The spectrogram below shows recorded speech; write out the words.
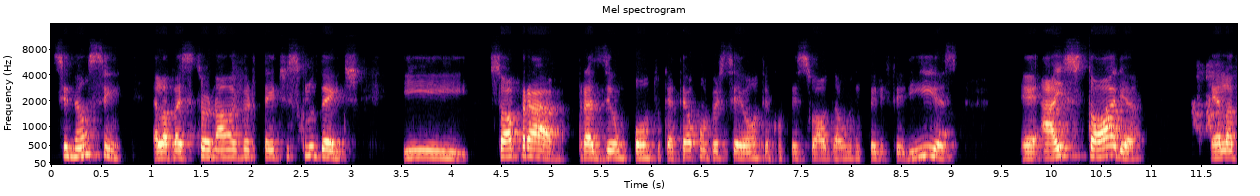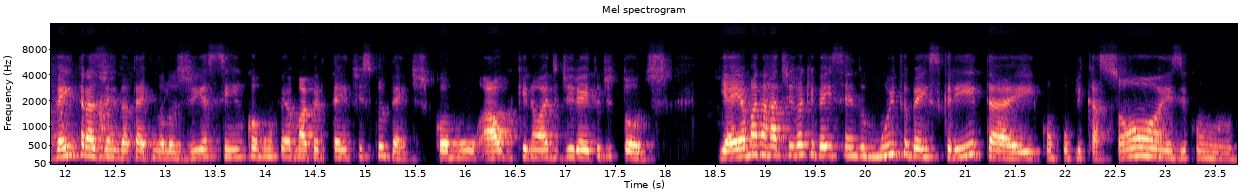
senão, sim, ela vai se tornar uma vertente excludente. E só para trazer um ponto que até eu conversei ontem com o pessoal da Uniperiferias, é, a história, ela vem trazendo a tecnologia, sim, como uma vertente excludente, como algo que não é de direito de todos. E aí é uma narrativa que vem sendo muito bem escrita e com publicações e com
